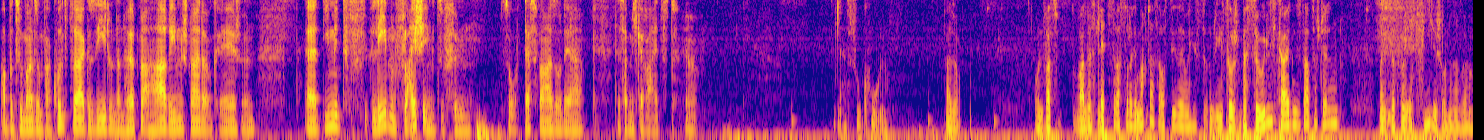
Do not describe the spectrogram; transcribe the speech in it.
ab und zu mal so ein paar Kunstwerke sieht und dann hört man, aha, Riemenschneider, okay, schön. Äh, die mit Leben und Fleisch irgendwie zu füllen. So, das war so der, das hat mich gereizt. Ja. Das ist schon cool. Also, und was war das Letzte, was du da gemacht hast, aus dieser historischen Persönlichkeiten, das darzustellen? Ich meine, das wohl echt viele schon, aber.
